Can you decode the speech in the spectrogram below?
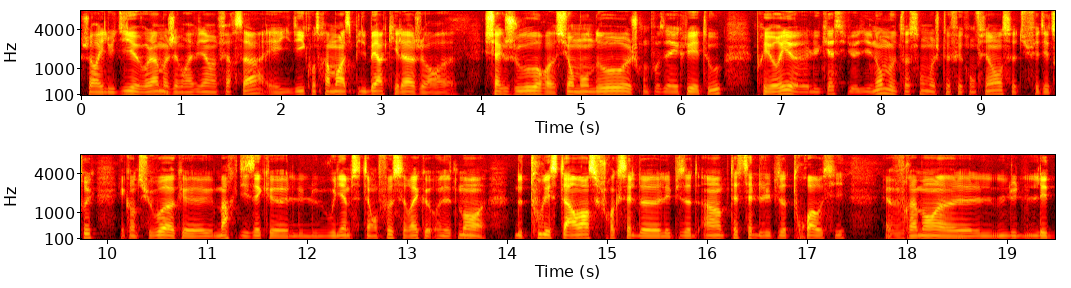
Genre il lui dit euh, voilà moi j'aimerais bien faire ça et il dit contrairement à Spielberg qui est là genre euh, chaque jour euh, sur mon dos, je compose avec lui et tout. A priori Lucas il lui a dit non mais de toute façon moi je te fais confiance, tu fais tes trucs et quand tu vois que Marc disait que le- le Williams était en feu, c'est vrai que honnêtement de tous les Star Wars, je crois que celle de l'épisode 1, peut-être celle de l'épisode 3 aussi, vraiment les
